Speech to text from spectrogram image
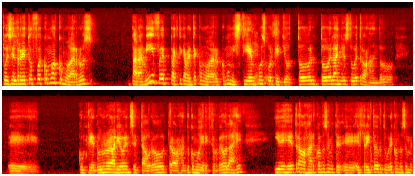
Pues el reto fue como acomodarnos para mí fue prácticamente acomodar como mis tiempos, porque yo todo el, todo el año estuve trabajando, eh, cumpliendo un horario en Centauro, trabajando como director de doblaje, y dejé de trabajar cuando se eh, el 30 de octubre, cuando se, me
